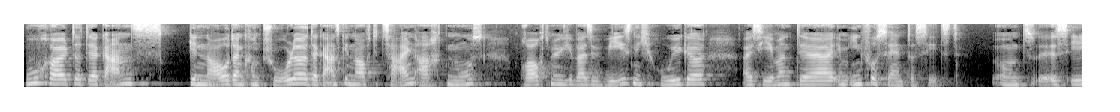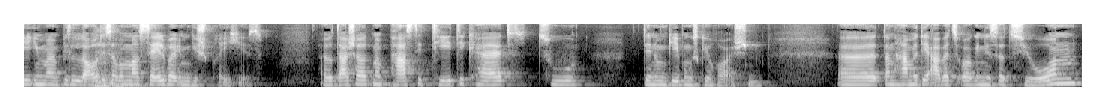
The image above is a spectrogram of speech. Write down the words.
Buchhalter, der ganz genau, oder ein Controller, der ganz genau auf die Zahlen achten muss, braucht möglicherweise wesentlich ruhiger als jemand, der im Infocenter sitzt und es eh immer ein bisschen laut mhm. ist, aber man selber im Gespräch ist. Also da schaut man, passt die Tätigkeit zu den Umgebungsgeräuschen. Äh, dann haben wir die Arbeitsorganisation.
